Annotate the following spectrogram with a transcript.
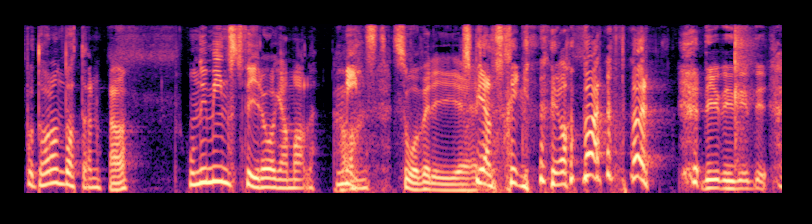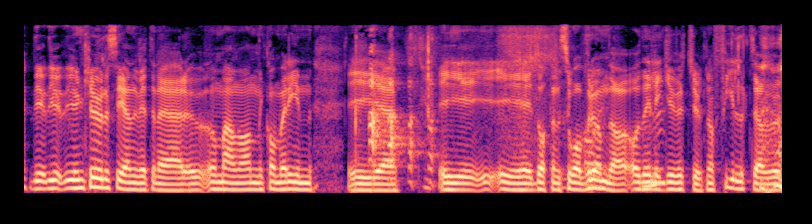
På tal om dottern. Ja. Hon är minst fyra år gammal. Minst. Ja, sover i... eh, Spjälsäng. ja, varför? Det, det, det, det, det, är en kul scen, vet ni, där om mamman kommer in i, eh, i, i, i dotterns sovrum då, och det ligger typ någon filt över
